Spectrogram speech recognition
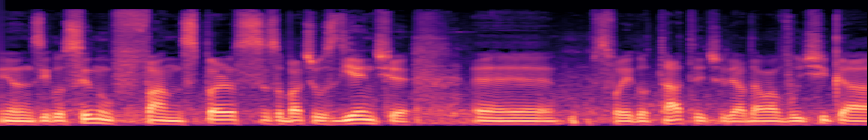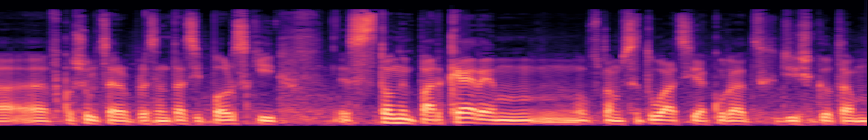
jeden z jego synów, fan Spurs, zobaczył zdjęcie swojego taty, czyli Adama Wójcika w koszulce reprezentacji Polski z Tonym Parkerem, no, w tam sytuacji akurat gdzieś go tam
